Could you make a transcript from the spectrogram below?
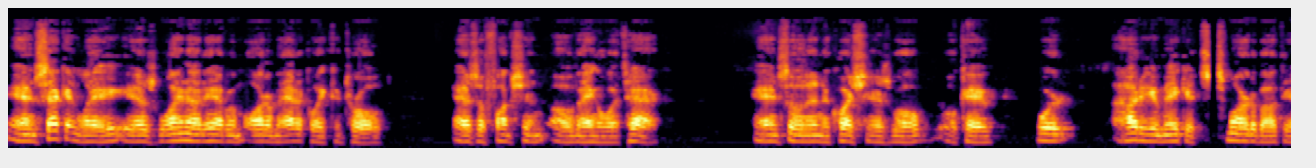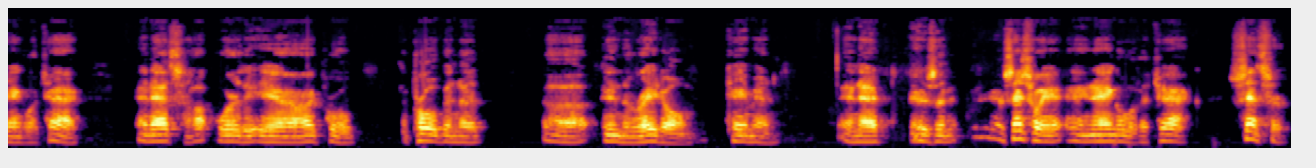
And secondly, is why not have them automatically controlled as a function of angle attack. And so then the question is, well, okay, where, how do you make it smart about the angle of attack? And that's how, where the ARI probe, the probe in the uh, in the radome came in, and that is an essentially an angle of attack sensor.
